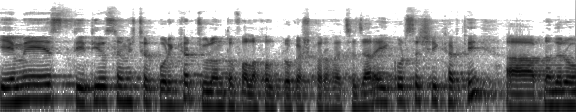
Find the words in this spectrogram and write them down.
এমএএস তৃতীয় সেমিস্টার পরীক্ষার চূড়ান্ত ফলাফল প্রকাশ করা হয়েছে। যারা এই কোর্সের শিক্ষার্থী আপনাদেরও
